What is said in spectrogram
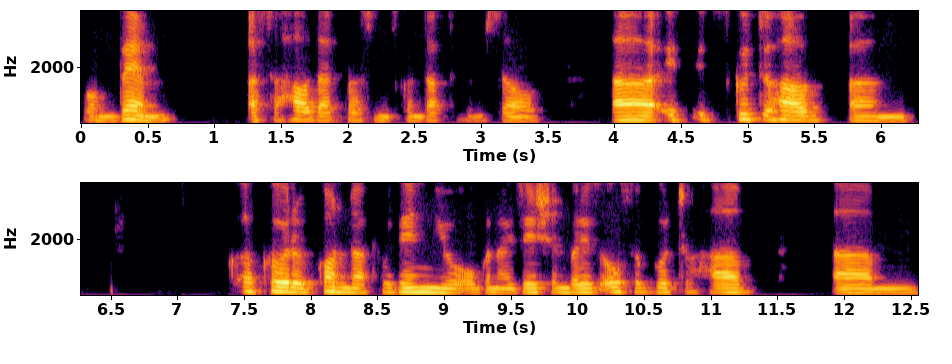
from them as to how that person is conducting themselves. Uh, it, it's good to have um, a code of conduct within your organization, but it's also good to have um,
